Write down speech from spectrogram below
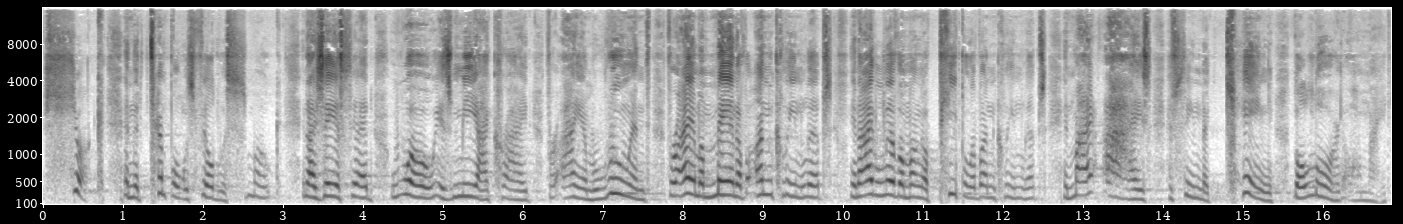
shook, and the temple was filled with smoke. And Isaiah said, Woe is me, I cried, for I am ruined, for I am a man of unclean lips, and I live among a people of unclean lips, and my eyes have seen the King, the Lord Almighty.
